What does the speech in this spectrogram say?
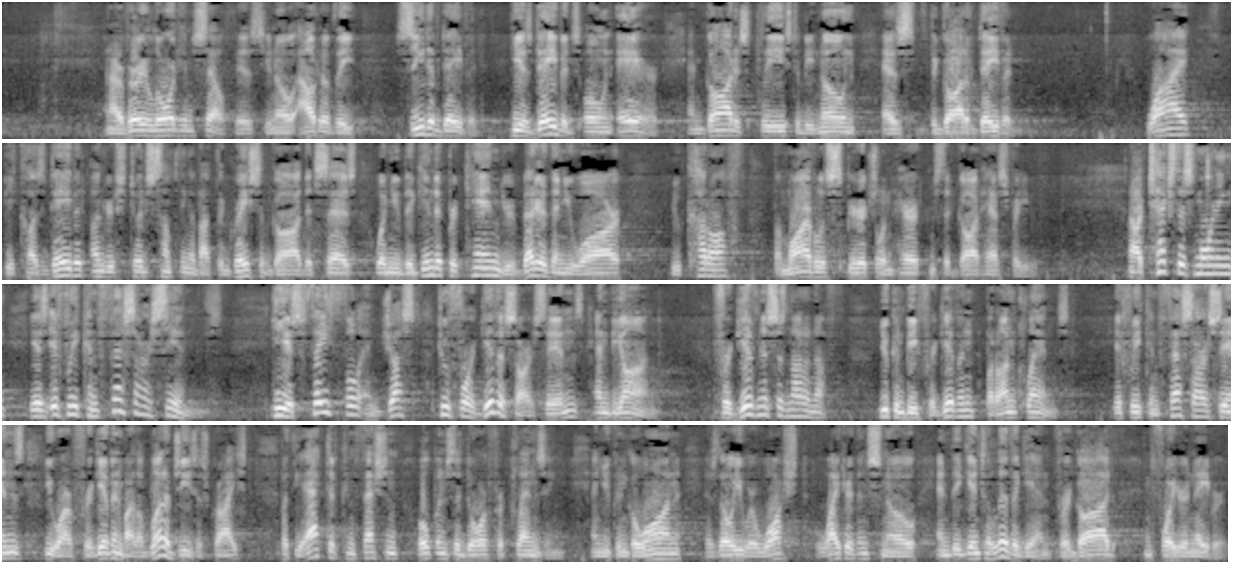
And our very Lord himself is, you know, out of the seed of David. He is David's own heir, and God is pleased to be known as the God of David. Why? because David understood something about the grace of God that says when you begin to pretend you're better than you are, you cut off the marvelous spiritual inheritance that God has for you. Our text this morning is if we confess our sins, He is faithful and just to forgive us our sins and beyond. Forgiveness is not enough. You can be forgiven but uncleansed. If we confess our sins, you are forgiven by the blood of Jesus Christ, but the act of confession opens the door for cleansing, and you can go on as though you were washed whiter than snow and begin to live again for God and for your neighbor.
